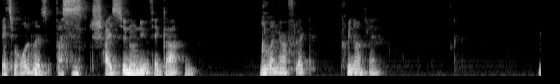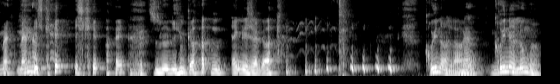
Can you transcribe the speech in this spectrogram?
jetzt mal ohne was ist ein scheiß Synonym für Garten? Niemand? Grüner Fleck. Grüner Fleck? M Männer. Ich gebe ich geb ein Synonym Garten, englischer Garten. Grünanlage, Man- grüne Lunge,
